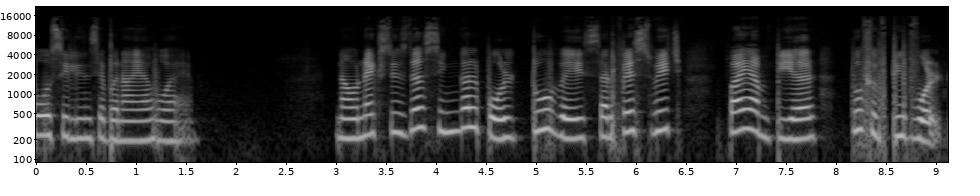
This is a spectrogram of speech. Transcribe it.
पोसिलिन से बनाया हुआ है। Now next is the single pole two way surface switch five ampere 250 volt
